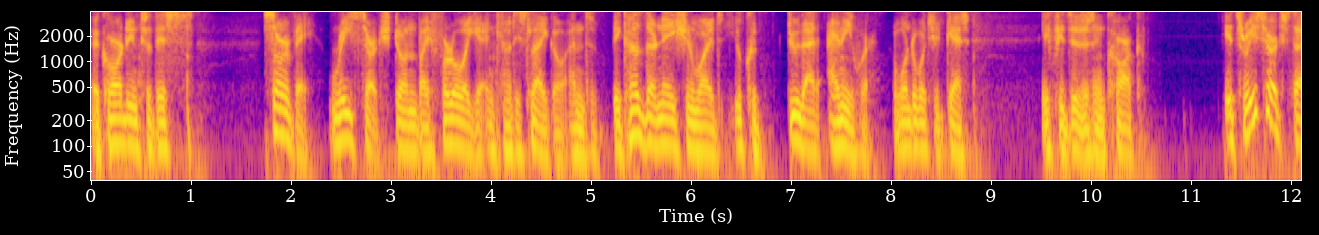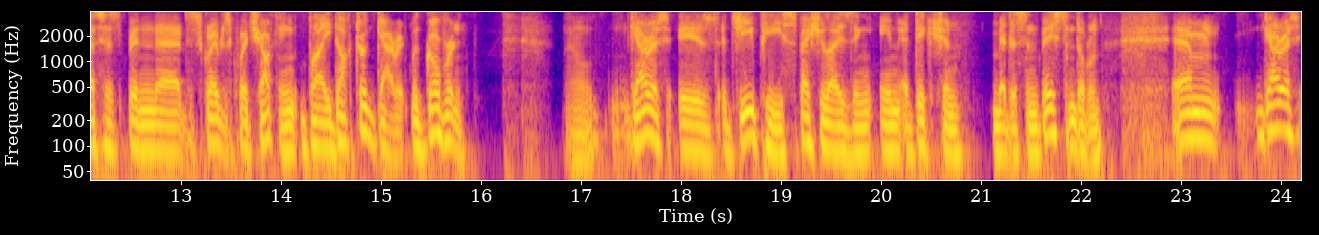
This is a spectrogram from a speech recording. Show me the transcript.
According to this survey, research done by Foróige in County Sligo, and because they're nationwide, you could do that anywhere. I wonder what you'd get if you did it in Cork. It's research that has been uh, described as quite shocking by Dr. Garrett McGovern. Now, Garrett is a GP specialising in addiction medicine based in Dublin. Um, Garrett,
